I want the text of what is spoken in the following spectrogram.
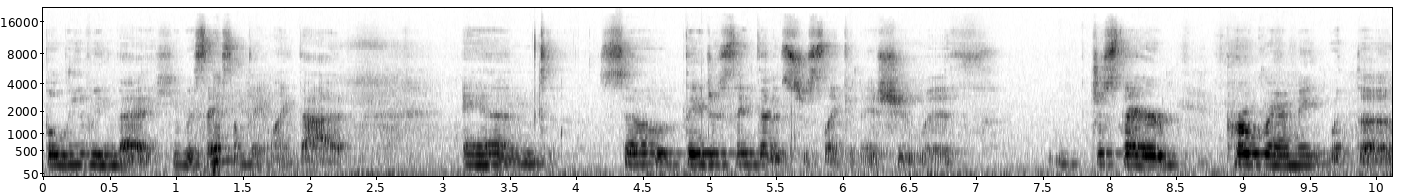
believing that he would say something like that. And so they just think that it's just like an issue with just their programming with the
